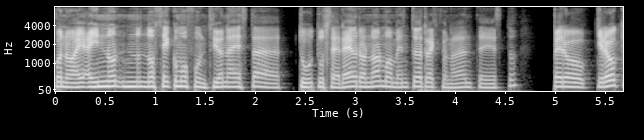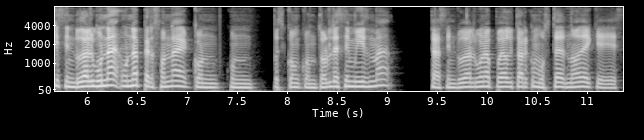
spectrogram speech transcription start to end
bueno, ahí, no, no, sé cómo funciona esta, tu, tu cerebro, ¿no? Al momento de reaccionar ante esto. Pero creo que sin duda alguna, una persona con, con, pues, con control de sí misma, o sea, sin duda alguna puede actuar como usted, ¿no? De que,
